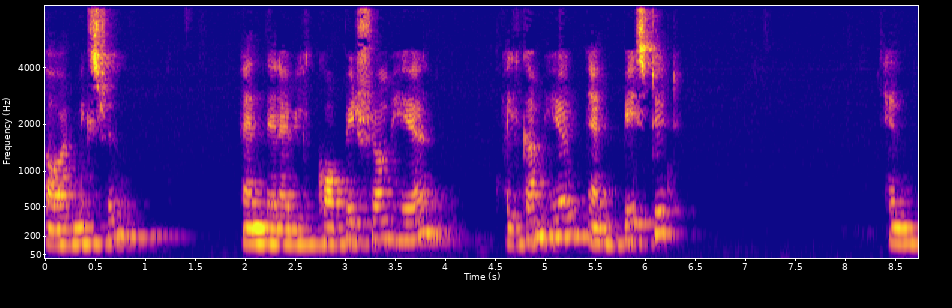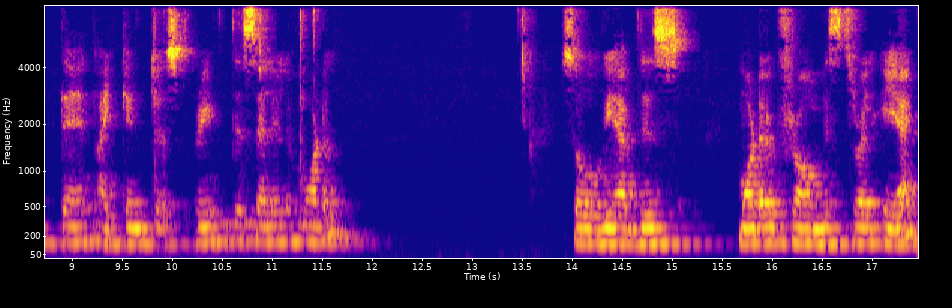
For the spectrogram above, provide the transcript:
or Mixtral and then I will copy it from here. I'll come here and paste it. And then I can just print this LLM model. So we have this model from Mistral AI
